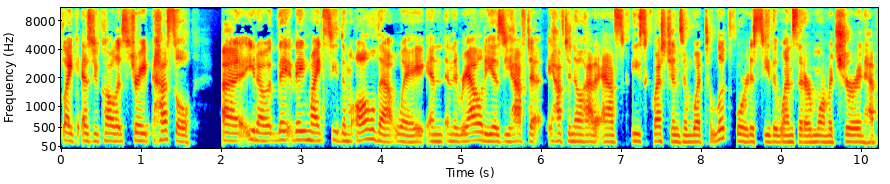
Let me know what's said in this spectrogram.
like, as you call it, straight hustle. Uh, you know, they they might see them all that way, and and the reality is you have to you have to know how to ask these questions and what to look for to see the ones that are more mature and have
